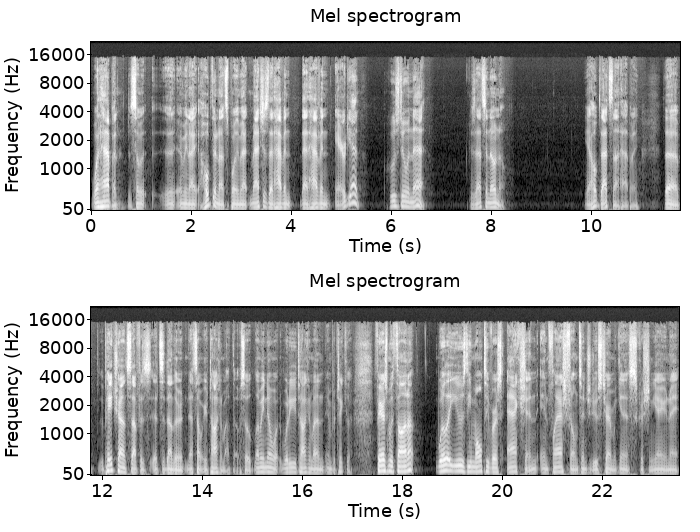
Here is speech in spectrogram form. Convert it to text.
What happened? Did some, uh, I mean, I hope they're not spoiling mat- matches that haven't that haven't aired yet. Who's doing that? because that's a no no. Yeah, I hope that's not happening. The the Patreon stuff is it's another. That's not what you're talking about though. So let me know what what are you talking about in, in particular. Fairs Muthana. Will they use the multiverse action in Flash film to introduce Terry McGinnis, Kristian? Yay or nay?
